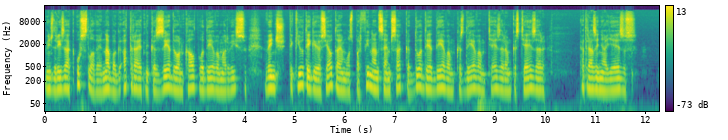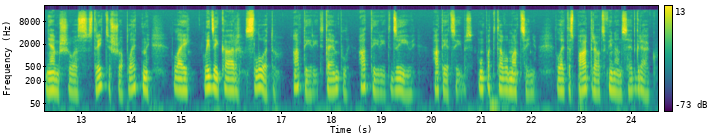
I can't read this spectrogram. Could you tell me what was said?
Viņš drīzāk uzslavē nabaga atraitni, kas ziedo un kalpo dievam ar visu. Viņš tik jūtīgajos jautājumos par finansēm saka, dodiet dievam, kas dievam, ķēzaram, kas ķēzara. Katrā ziņā Jēzus ņem šos striķus, šo pletni, lai līdzīgi kā ar slotu attīrītu templi, attīrītu dzīvi attiecības un pat tavu maciņu, lai tas pārtrauc finansēt grēku,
